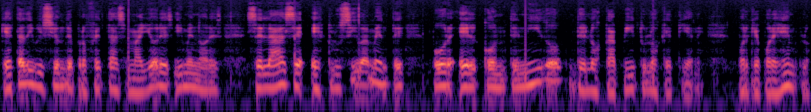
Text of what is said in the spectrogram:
que esta división de profetas mayores y menores se la hace exclusivamente por el contenido de los capítulos que tiene. Porque, por ejemplo,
